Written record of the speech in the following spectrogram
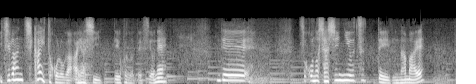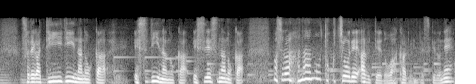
一番近いところが怪しいっていうことですよね。でそこの写真に写っている名前。それが DD なのか SD なのか SS なのか、まあ、それは花の特徴である程度わかるんですけどね。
